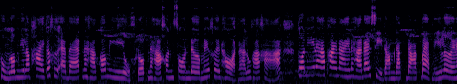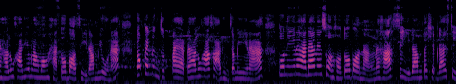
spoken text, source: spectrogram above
ถุงลมนิรภัยก็คือแอร์แบ็นะคะก็มีอยู่ครบนะคะ คอนโซลเดิมไม่เคยถอดนะคะ ลูกค้าขาตัวนี้นะคะภายในนะคะได้สีดำดักดักๆแบบนี้เลยนะคะ ลูกค้าที่กำลังมองหาตัวบอร์ดสีดำอยู่นะ ต้องเป็น 1.8 นะคะ ลูกค้าขาถึงจะมีนะ ตัวนี้นะคะได้ในส่วนของตัวบอร์ดหนังนะคะ สีดำตะเข็บได้สี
